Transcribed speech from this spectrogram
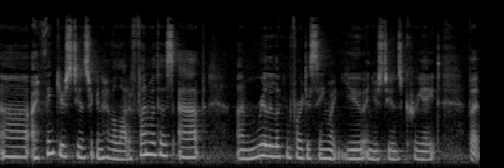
Uh, I think your students are going to have a lot of fun with this app. I'm really looking forward to seeing what you and your students create. But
